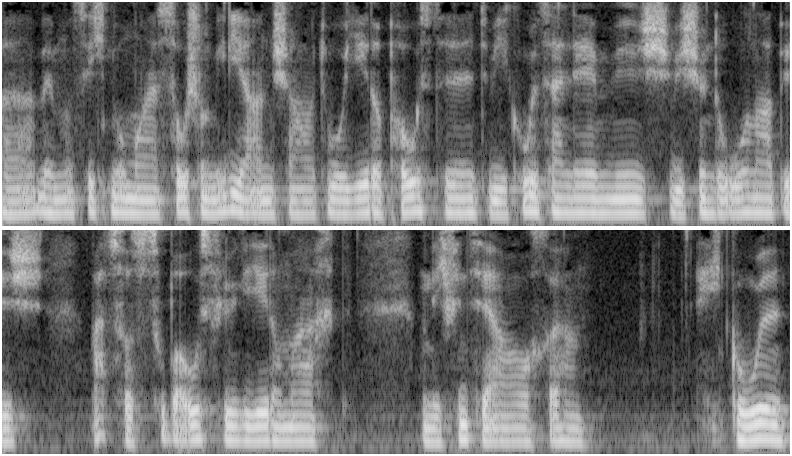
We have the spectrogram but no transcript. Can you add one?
wenn man sich nur mal Social Media anschaut, wo jeder postet, wie cool sein Leben ist, wie schön der Urlaub ist, was für super Ausflüge jeder macht. Und ich finde es ja auch äh, echt cool,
